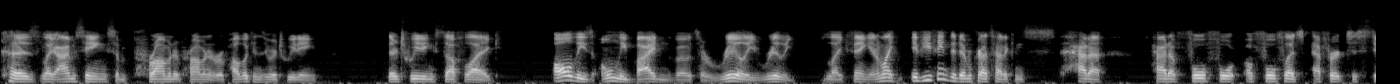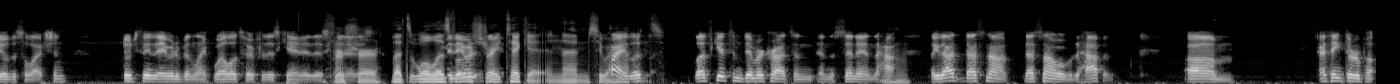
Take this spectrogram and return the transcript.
Because like I'm seeing some prominent prominent Republicans who are tweeting, they're tweeting stuff like, all these only Biden votes are really really like thing. And I'm like, if you think the Democrats had a cons- had a had a full for, a full fledged effort to steal this election, don't you think they would have been like, well, let's vote for this candidate, this For candidate, this sure. Let's well, let's I mean, vote a straight ticket and then see what Right, happens. let's- let's get some Democrats in, in the Senate and the House. Mhm. Like that. That's not. That's not what would happen. Um, I think the Repu-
